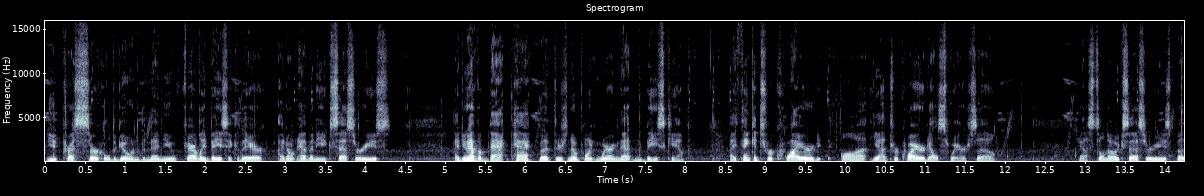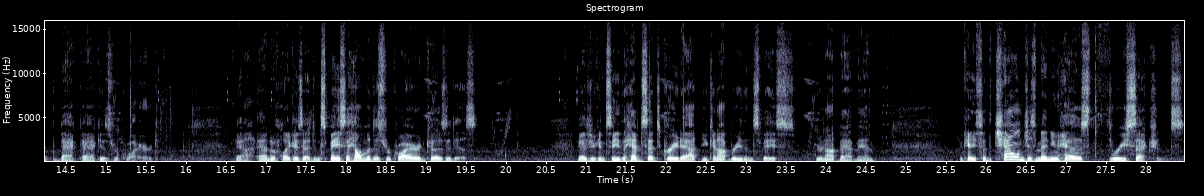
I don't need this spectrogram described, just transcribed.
you press circle to go into the menu. Fairly basic there. I don't have any accessories. I do have a backpack, but there's no point in wearing that in the base camp. I think it's required on... Yeah, it's required elsewhere, so... Yeah, still no accessories, but the backpack is required. Yeah, and if, like I said, in space a helmet is required because it is. As you can see, the headset's grayed out. You cannot breathe in space. You're not Batman. Okay, so the challenges menu has three sections.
